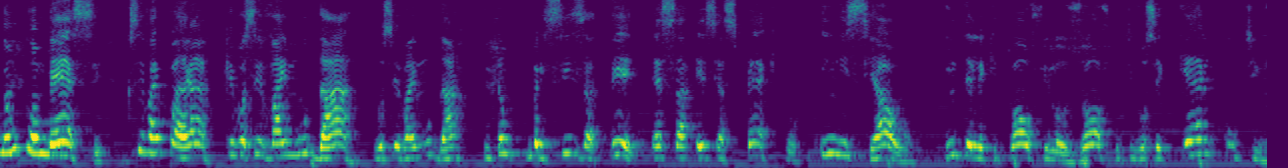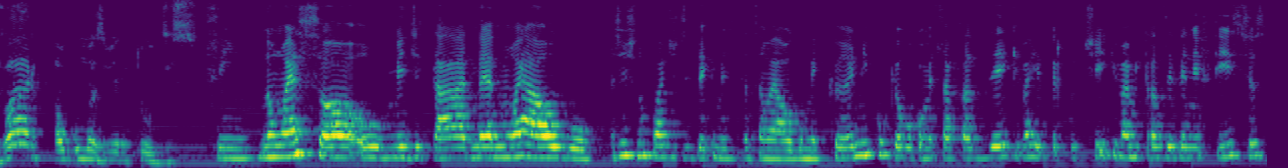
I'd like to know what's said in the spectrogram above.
não, não comece, porque você vai parar, porque você vai mudar, você vai mudar. Então precisa ter essa, esse aspecto inicial intelectual, filosófico, que você quer cultivar algumas virtudes. Sim, não é só o meditar, né? Não é algo. A gente não pode dizer que meditação é algo mecânico que eu vou começar a fazer, que vai repercutir, que vai me trazer benefícios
